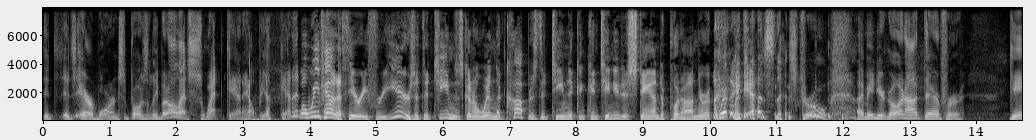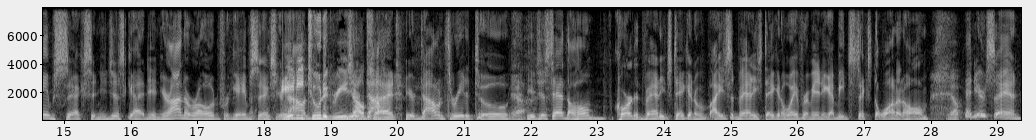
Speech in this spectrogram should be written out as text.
It's, it's airborne supposedly, but all that sweat can't help you, can it? Well, we've had a theory for years that the team that's going to win the cup is the team that can continue to stand to put on their equipment. yes, that's true. I mean, you're going out there for game six, and you just got, and you're on the road for game six. You're 82 degrees you're outside. Down, you're down three to two. Yeah. You just had the home court advantage taken, ice advantage taken away from you, and you got beat six to one at home. Yep. And you're saying,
